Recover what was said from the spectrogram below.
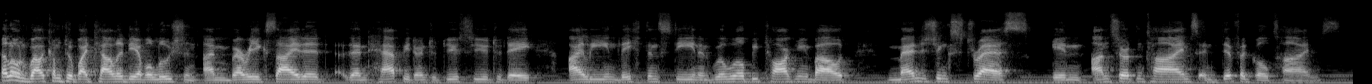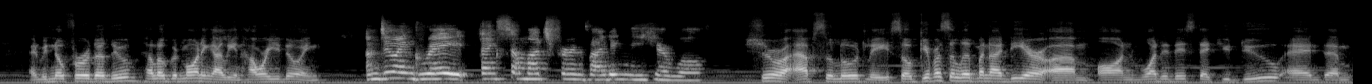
Hello and welcome to Vitality Evolution. I'm very excited and happy to introduce you today Eileen Lichtenstein, and we will be talking about managing stress in uncertain times and difficult times. And with no further ado, hello, good morning, Eileen. How are you doing? I'm doing great. Thanks so much for inviting me here, Wolf. Sure, absolutely. So, give us a little bit of an idea um, on what it is that you do and um,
